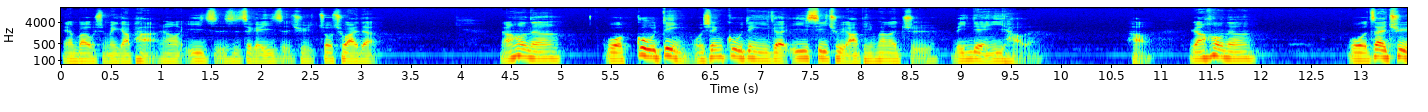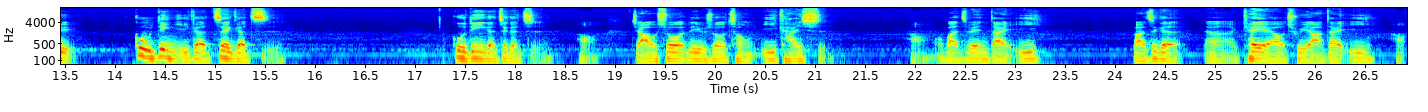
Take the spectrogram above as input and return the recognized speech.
两百五十 mega pa，然后一值是这个一值去做出来的。然后呢，我固定，我先固定一个 E C 除以 R 平方的值零点一好了。好，然后呢，我再去固定一个这个值，固定一个这个值。好，假如说，例如说从一开始，好，我把这边带一，把这个呃 K L 除以 R 带一，好。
